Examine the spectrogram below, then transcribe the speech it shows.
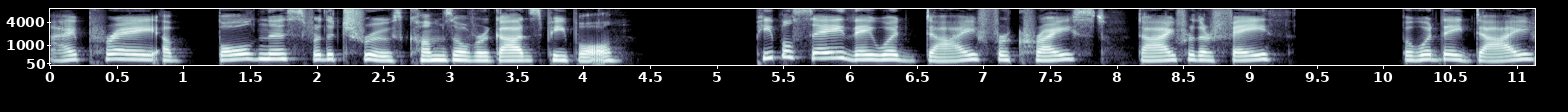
I pray a boldness for the truth comes over God's people. People say they would die for Christ, die for their faith, but would they die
